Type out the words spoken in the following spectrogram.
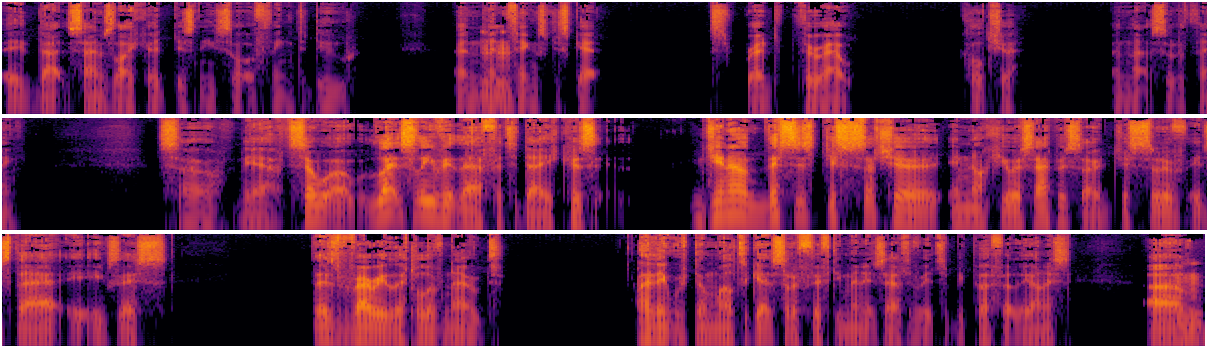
It, that sounds like a Disney sort of thing to do. And then Mhm. things just get spread throughout culture and that sort of thing. So yeah, so uh, let's leave it there for today because you know this is just such a innocuous episode. Just sort of it's there, it exists. There's very little of note. I think we've done well to get sort of 50 minutes out of it, to be perfectly honest. Um, Mhm.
